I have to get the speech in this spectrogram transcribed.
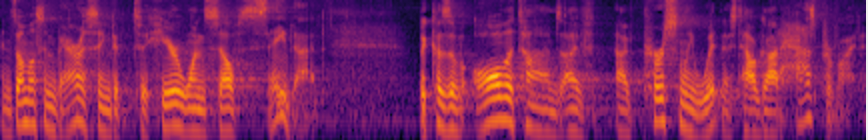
And it's almost embarrassing to, to hear oneself say that because of all the times I've, I've personally witnessed how God has provided.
